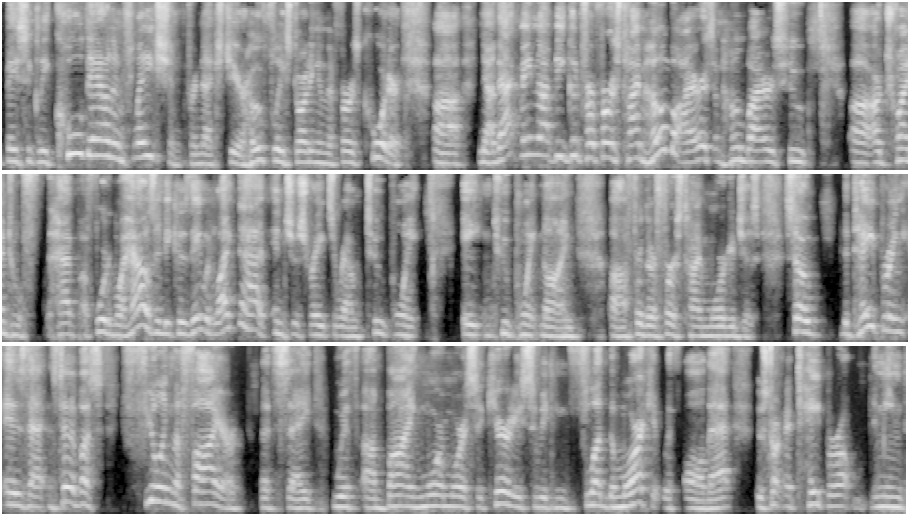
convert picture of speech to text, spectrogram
basically cool down inflation for next year, hopefully starting in the first quarter. Uh, now that may not be good for first time home buyers and home buyers who uh, are trying to have affordable housing because they would like to have rates around 2.8 and 2.9 uh, for their first time mortgages. So the tapering is that instead of us fueling the fire, let's say, with um, buying more and more securities so we can flood the market with all that, they're starting to taper up. I mean,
